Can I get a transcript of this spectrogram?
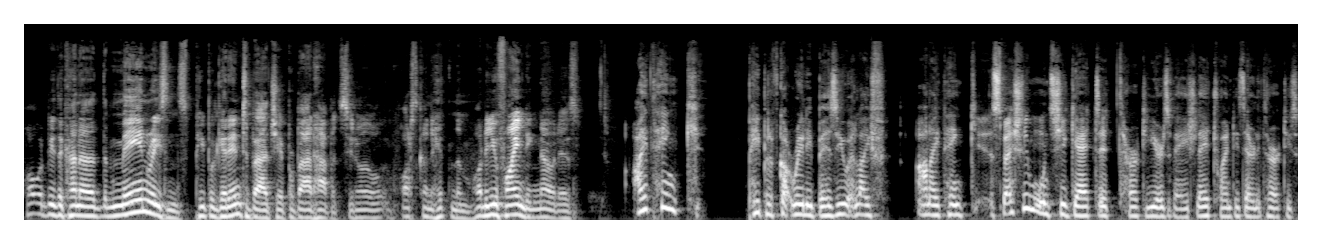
What would be the kind of the main reasons people get into bad shape or bad habits? You know, what's kind of hitting them? What are you finding nowadays? I think people have got really busy with life. And I think, especially once you get to 30 years of age, late 20s, early 30s,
